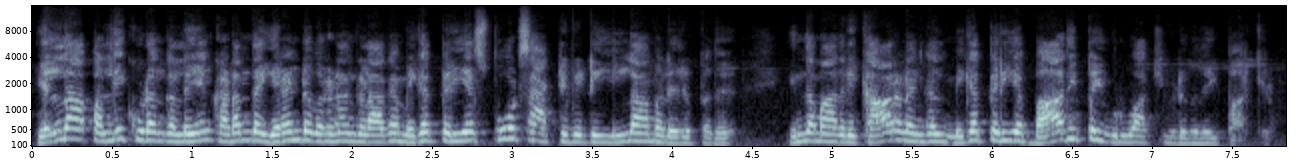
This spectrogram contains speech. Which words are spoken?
எல்லா பள்ளிக்கூடங்கள்லையும் கடந்த இரண்டு வருடங்களாக மிகப்பெரிய ஸ்போர்ட்ஸ் ஆக்டிவிட்டி இல்லாமல் இருப்பது இந்த மாதிரி காரணங்கள் மிகப்பெரிய பாதிப்பை உருவாக்கி விடுவதை பார்க்கிறோம்.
